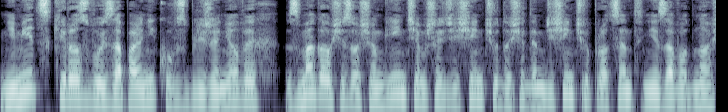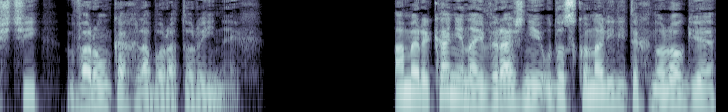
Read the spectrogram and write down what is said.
Niemiecki rozwój zapalników zbliżeniowych zmagał się z osiągnięciem 60 do 70% niezawodności w warunkach laboratoryjnych. Amerykanie najwyraźniej udoskonalili technologię,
